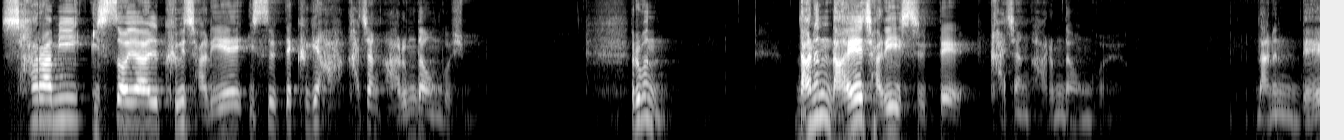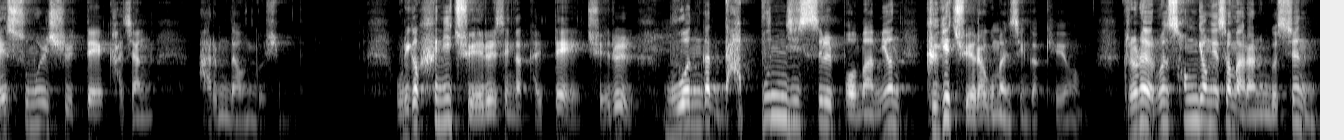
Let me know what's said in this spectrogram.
사람이 있어야 할 그 자리에 있을 때 그게 아, 가장 아름다운 것입니다. 여러분, 나는 나의 자리에 있을 때 가장 아름다운 거예요. 나는 내 숨을 쉴 때 가장 아름다운 것입니다. 우리가 흔히 죄를 생각할 때 죄를 무언가 나쁜 짓을 범하면 그게 죄라고만 생각해요. 그러나 여러분 성경에서 말하는 것은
